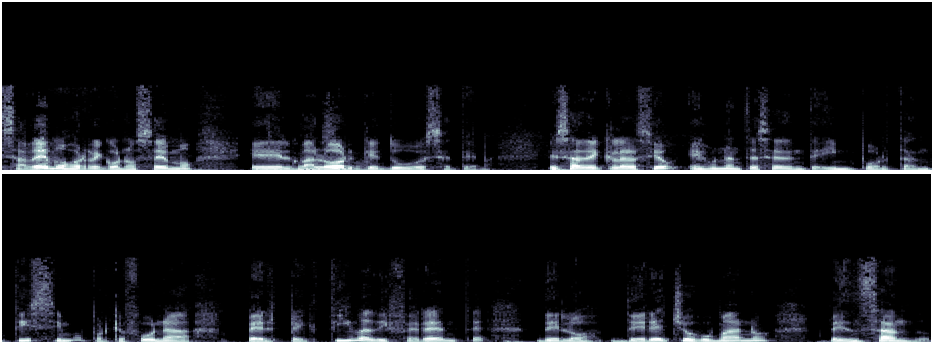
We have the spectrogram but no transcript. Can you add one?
sabemos o reconocemos el valor que tuvo ese tema. Esa declaración es un antecedente importantísimo porque fue una perspectiva diferente de los derechos humanos pensando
